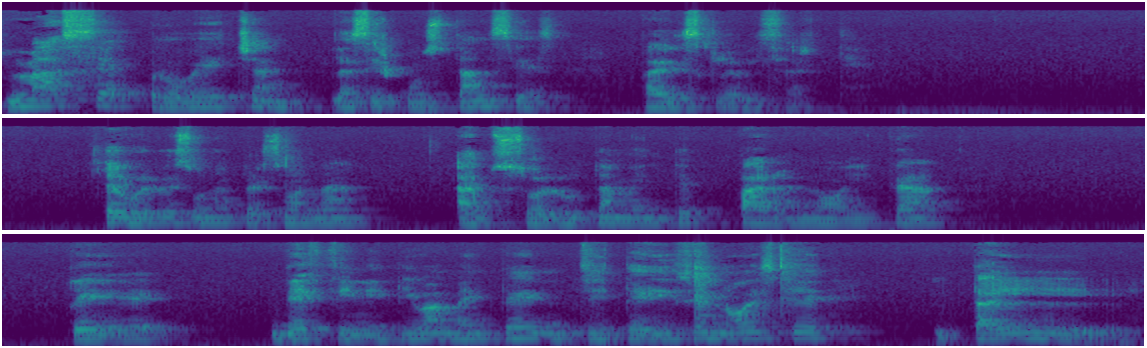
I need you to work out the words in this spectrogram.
más se aprovechan las circunstancias para esclavizarte. Te vuelves una persona absolutamente paranoica. definitivamente, si te dicen, no, es que tal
